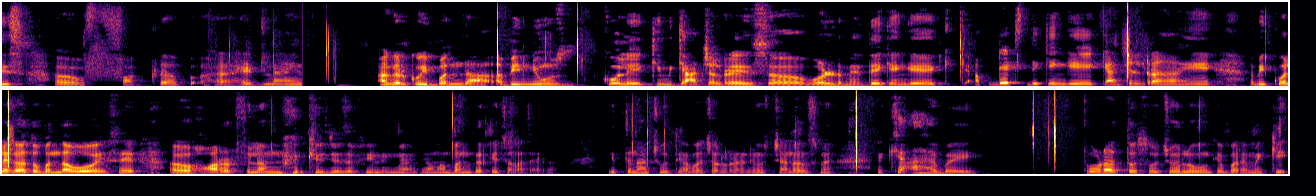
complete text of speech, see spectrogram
this uh, fucked up uh, अगर कोई बंदा अभी न्यूज़ खोले कि मैं क्या चल रहा है इस वर्ल्ड में देखेंगे क्या अपडेट्स देखेंगे क्या चल रहा है। अभी खोलेगा तो बंदा वो ऐसे हॉरर फ़िल्म के जैसे फीलिंग में आके हमें बंद करके चला जाएगा। इतना चूतियापा चल रहा है न्यूज़ चैनल्स में। क्या है भाई? थोड़ा तो सोचो लोगों के बारे में कि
